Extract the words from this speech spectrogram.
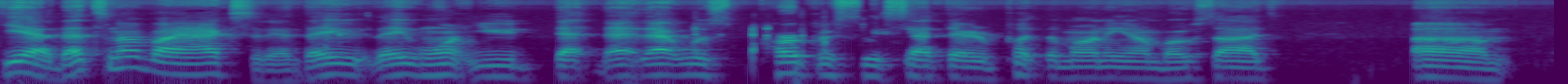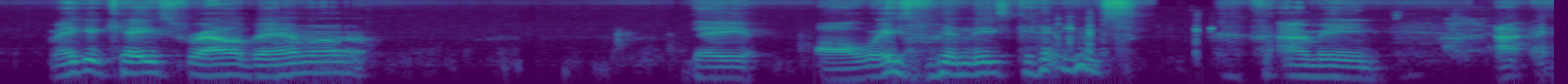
Yeah, that's not by accident. They they want you that that that was purposely set there to put the money on both sides. Um, make a case for Alabama. They always win these games. I mean, I,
